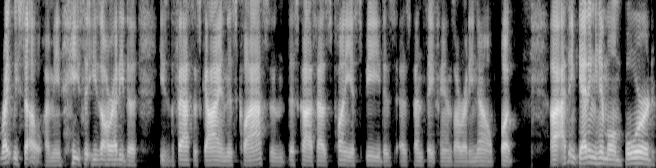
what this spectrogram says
rightly so. I mean, he's he's already the he's the fastest guy in this class, and this class has plenty of speed, as as Penn State fans already know. But uh, I think getting him on board,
